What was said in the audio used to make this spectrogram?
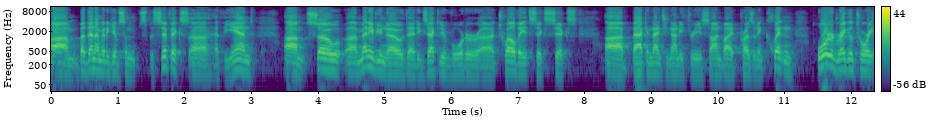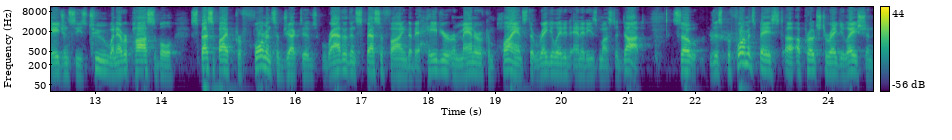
um, but then I'm going to give some specifics uh, at the end. Um, so, uh, many of you know that Executive Order 12866 back in 1993, signed by President Clinton, ordered regulatory agencies to, whenever possible, specify performance objectives rather than specifying the behavior or manner of compliance that regulated entities must adopt. So this performance-based uh, approach to regulation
